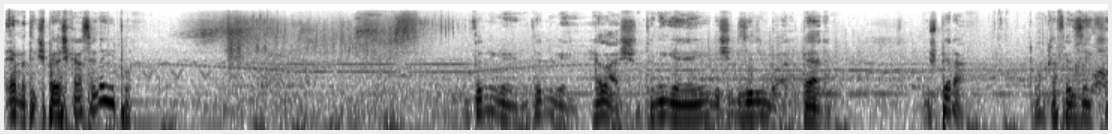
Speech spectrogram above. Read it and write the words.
É, mas tem que esperar esse cara sair daí, pô. Não tem ninguém, não tem ninguém. Relaxa, não tem ninguém. Deixa eles irem embora. Pera. Vamos esperar. Toma um cafezinho aqui.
